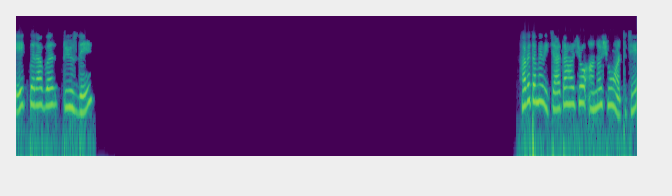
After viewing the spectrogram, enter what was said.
એક બરાબર ટ્યુઝડે હવે તમે વિચારતા હશો, આનો શું અર્થ છે?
